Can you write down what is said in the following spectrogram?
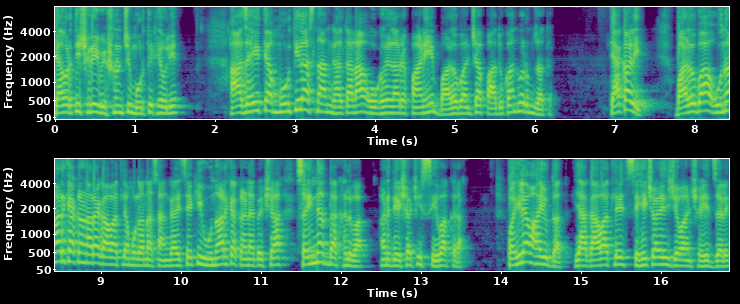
त्यावरती श्री विष्णूंची मूर्ती ठेवली आहे. आजही त्या मूर्तीला स्नान घालताना ओघळणारं पाणी बाळोबांच्या पादुकांवरून जातं. त्या काळी बाळोबा उन्हाळक्या करणाऱ्या गावातल्या मुलांना सांगायचे की उन्हाळक्या करण्यापेक्षा सैन्यात दाखल व्हा आणि देशाची सेवा करा. पहिल्या महायुद्धात या गावातले सेहेचाळीस जवान शहीद झाले.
